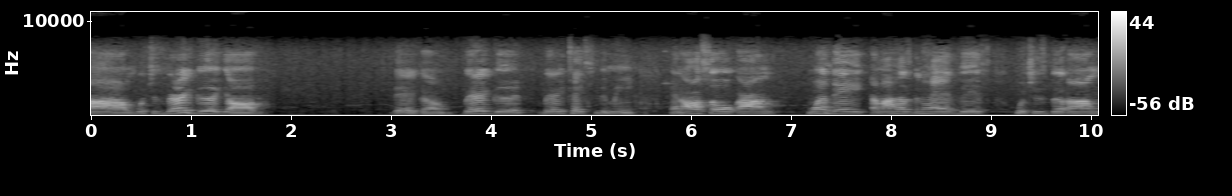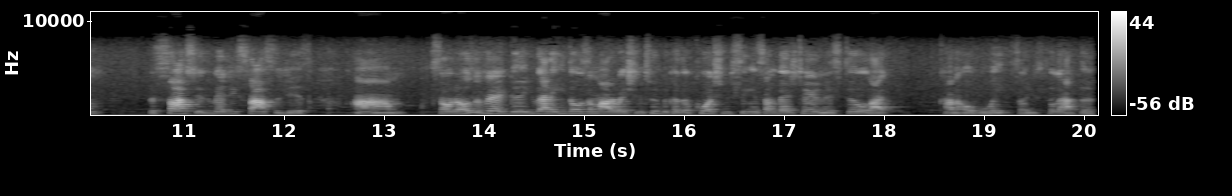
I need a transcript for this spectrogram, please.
um, which is very good, y'all. There you go. Very good. Very tasty to me. And also, um, one day uh, my husband had this, which is the um, the sausage, veggie sausages. Um, so those are very good. You got to eat those in moderation too, because of course you've seen some vegetarians that's still like kind of overweight. So you still have to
